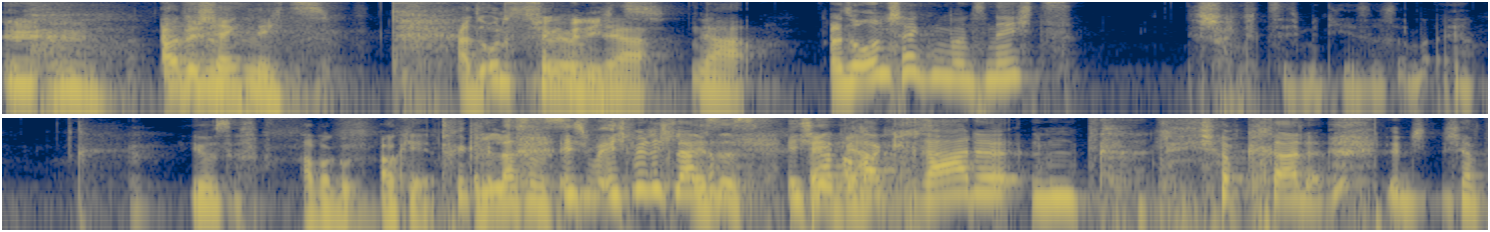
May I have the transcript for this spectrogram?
Aber wir schenken nichts. Also uns schenkt mir nichts. Ja, ja. Also uns schenken wir uns nichts. Ist schon witzig mit Jesus, aber ja. Josef. Aber gut, okay. Lass uns. Ich, ich will nicht lachen. Ist- ich hey, habe aber gerade. Ich habe gerade. den- Ich habe.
